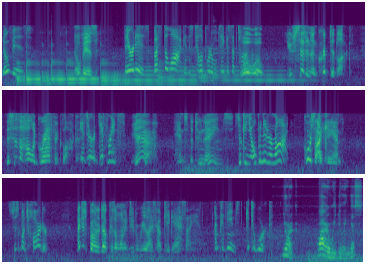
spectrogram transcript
No viz. No viz. There it is. Bust the lock, and this teleporter will take us up top. Whoa, whoa. You said an encrypted lock. This is a holographic lock. Is there a difference? Yeah. Hence the two names. So can you open it or not? Of course I can. It's just much harder. I just brought it up because I wanted you to realize how kick-ass I am. I'm convinced. Get to work. York, why are we doing this?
